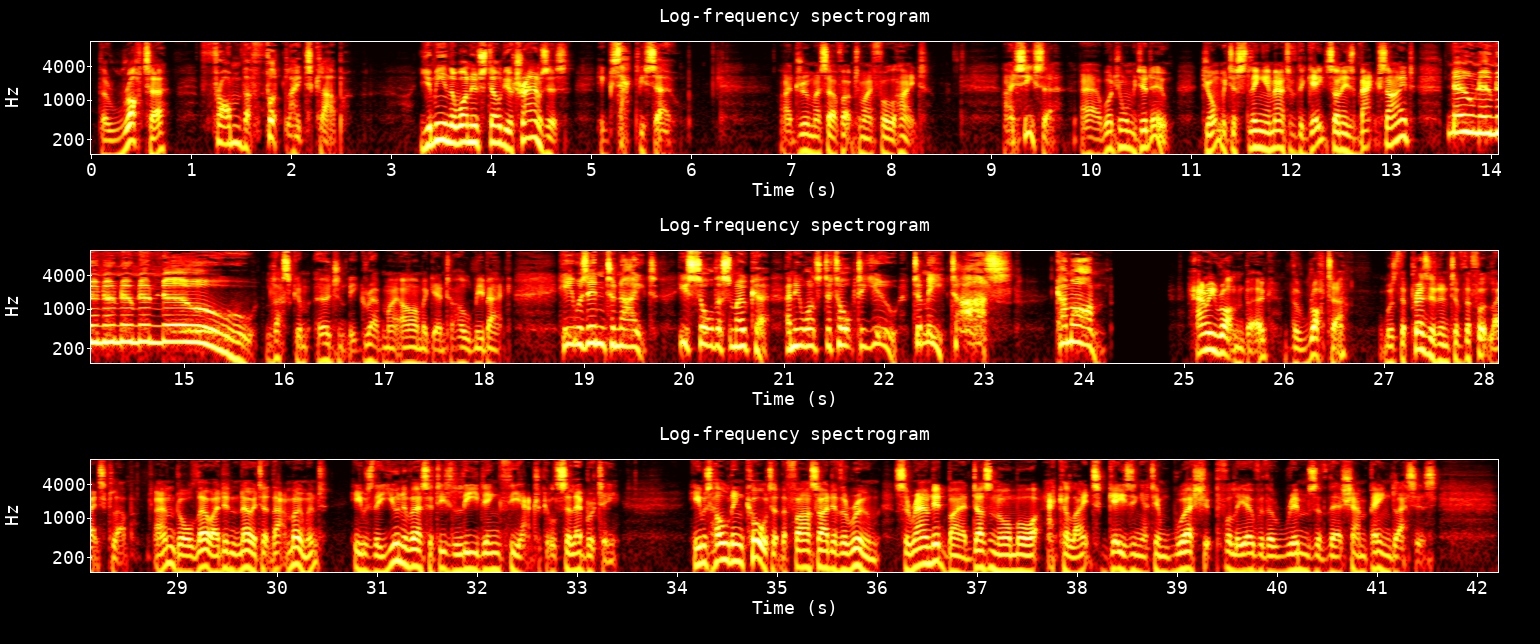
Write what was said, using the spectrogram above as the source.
The rotter from the Footlights Club. You mean the one who stole your trousers? Exactly so. I drew myself up to my full height. I see, sir. Uh, what do you want me to do? Do you want me to sling him out of the gates on his backside? No, no, no, no, no, no, no! Luscombe urgently grabbed my arm again to hold me back. He was in tonight. He saw the smoker, and he wants to talk to you, to me, to us. Come on! Harry Rottenberg, the rotter, was the president of the Footlights Club, and although I didn't know it at that moment, he was the university's leading theatrical celebrity. He was holding court at the far side of the room, surrounded by a dozen or more acolytes gazing at him worshipfully over the rims of their champagne glasses.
